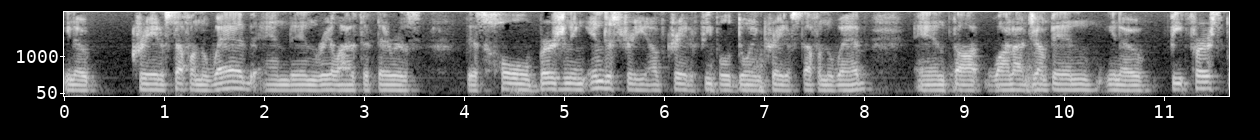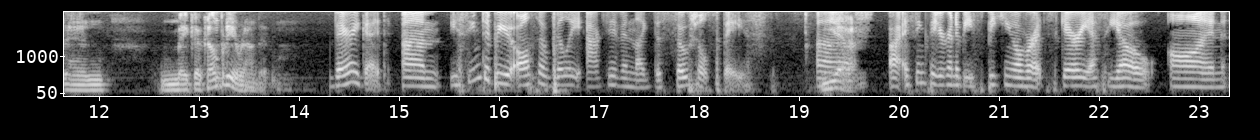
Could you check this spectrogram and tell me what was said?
you know, creative stuff on the web and then realized that there was this whole burgeoning industry of creative people doing creative stuff on the web and thought, why not jump in, you know, feet first and make a company around it. Very good. Um, you seem to be also really active in like the social space. Um, yes. I think that you're going to be speaking over at Scary SEO on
